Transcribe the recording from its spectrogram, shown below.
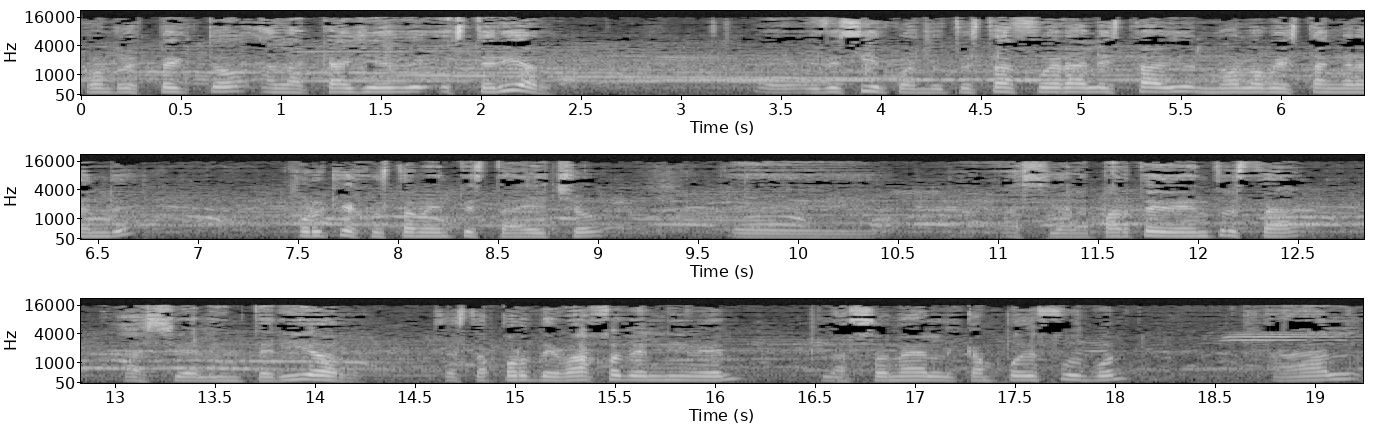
con respecto a la calle exterior. Eh, es decir, cuando tú estás fuera del estadio no lo ves tan grande porque justamente está hecho eh, hacia la parte de dentro, está hacia el interior, o sea, está por debajo del nivel, la zona del campo de fútbol, al,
